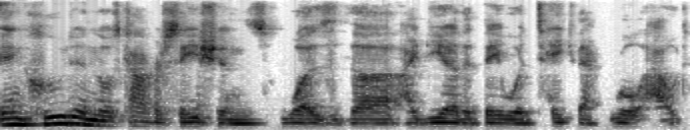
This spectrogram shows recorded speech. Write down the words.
Included in those conversations was the idea that they would take that rule out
